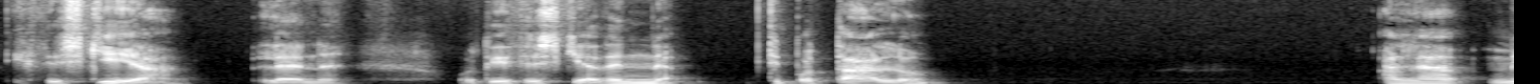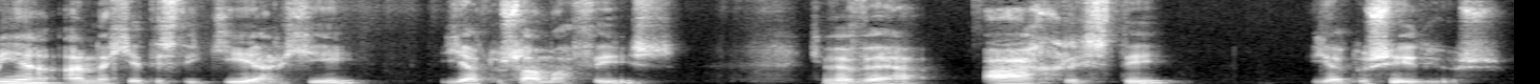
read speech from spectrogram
η θρησκεία λένε ότι η θρησκεία δεν είναι τίποτα άλλο αλλά μία αναχαιτιστική αρχή για τους αμαθείς και βέβαια άχρηστη για τους ίδιους.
